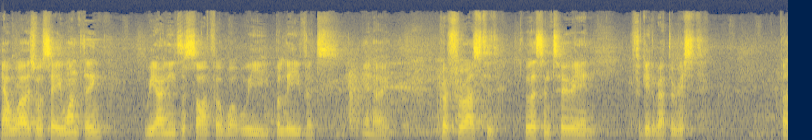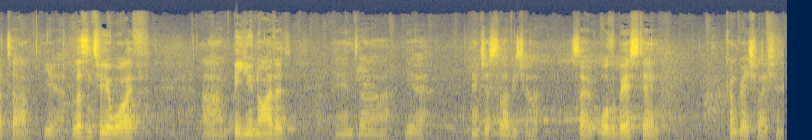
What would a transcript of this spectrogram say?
our wives will say one thing, we only decipher what we believe it's, you know, good for us to listen to and forget about the rest. But uh, yeah, listen to your wife, um, be united, and uh, yeah, and just love each other. So all the best and Congratulations.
